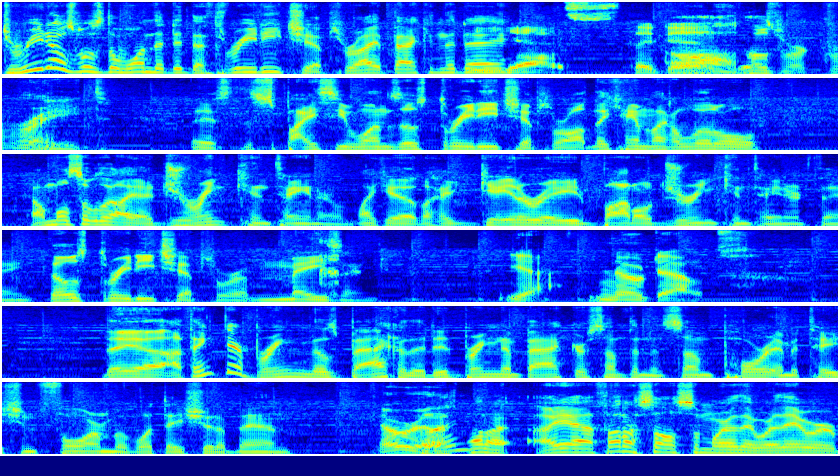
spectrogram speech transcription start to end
Doritos was the one that did the 3D chips, right? Back in the day? Yes, they did. Oh, those were great. It's the spicy ones. Those 3D chips were all. They came like a little, almost looked like a drink container, like a like a Gatorade bottle drink container thing. Those 3D chips were amazing. Yeah, no doubt. They, uh, I think they're bringing those back, or they did bring them back, or something in some poor imitation form of what they should have been. Oh, But I really? thought I, I, yeah, I thought I saw somewhere there where they were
